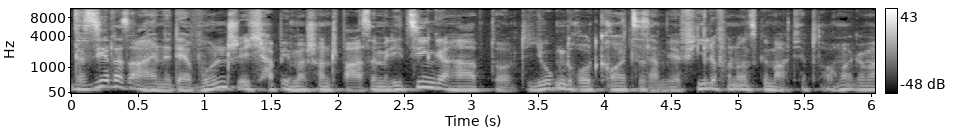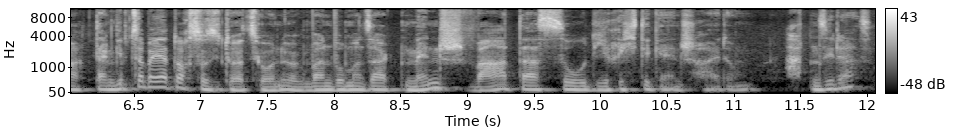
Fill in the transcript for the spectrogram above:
Das ist ja das eine, der Wunsch. Ich habe immer schon Spaß an Medizin gehabt und Jugendrotkreuz, das haben wir viele von uns gemacht. Ich habe es auch mal gemacht. Dann gibt es aber ja doch so Situationen irgendwann, wo man sagt, Mensch, war das so die richtige Entscheidung? Hatten Sie das?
